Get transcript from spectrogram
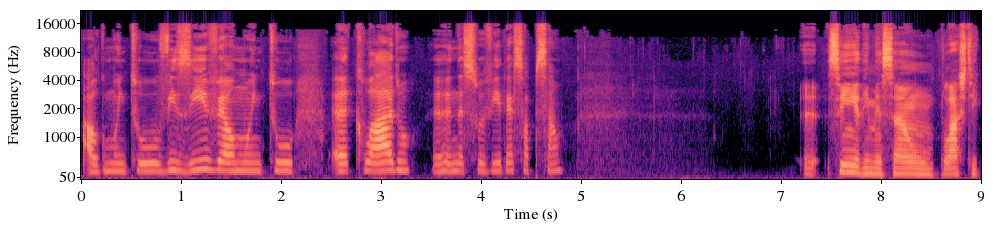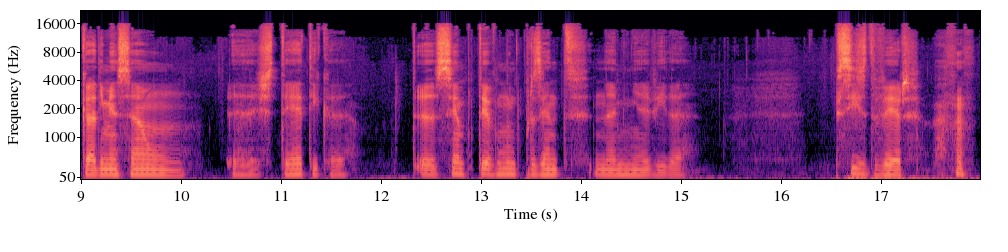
algo muito visível, muito uh, claro uh, na sua vida, essa opção? Uh, sim, a dimensão plástica, a dimensão estética sempre teve muito presente na minha vida. Preciso de ver.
